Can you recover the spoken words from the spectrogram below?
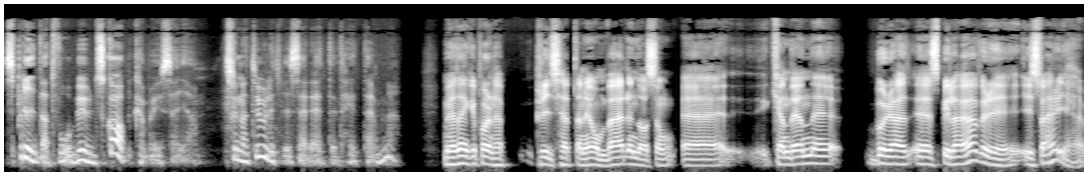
sprida två budskap kan man ju säga. Så naturligtvis är det ett, ett hett ämne. Men jag tänker på den här prishettan i omvärlden då, som, eh, kan den eh, börja eh, spilla över i, Sverige? här?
